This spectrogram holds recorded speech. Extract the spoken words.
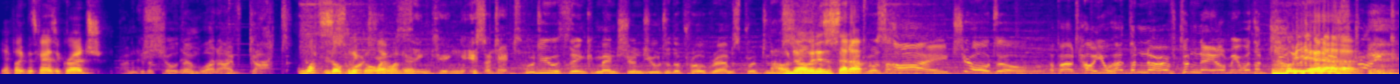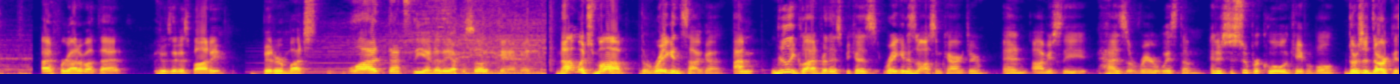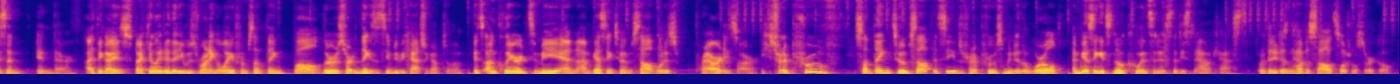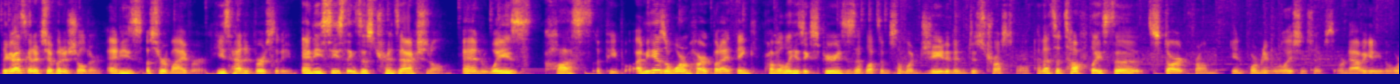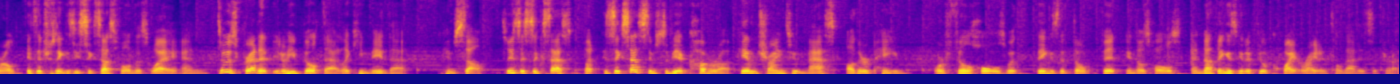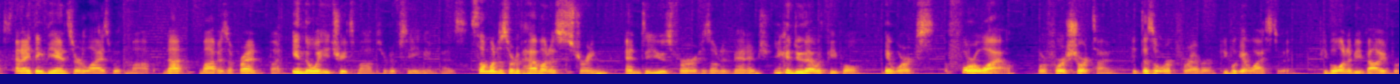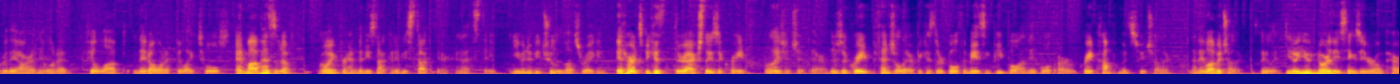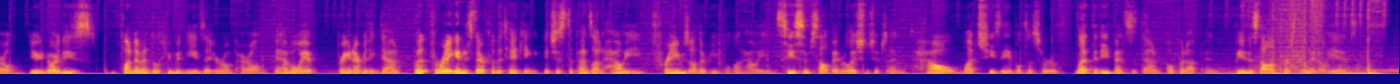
Yeah, I feel like this guy has a grudge. I'm gonna show them what I've got. What's his ultimate goal, I wonder? Thinking, isn't it? Who do you think mentioned you to the program's producer? Oh, no, it is a setup. It was I, Jodo, about how you had the nerve to nail me with a Oh yeah. strike. I forgot about that. It was in his body. Bitter much? What? That's the end of the episode? Damn it. Not much mob. The Reigen saga. I'm really glad for this because Reigen is an awesome character and obviously has a rare wisdom and is just super cool and capable. There's a darkness in, in there. I think I speculated that he was running away from something. Well, there are certain things that seem to be catching up to him. It's unclear to me and I'm guessing to himself what his priorities are. He's trying to prove something to himself, it seems, trying to prove something to the world. I'm guessing it's no coincidence that he's an outcast or that he doesn't have a solid social circle. The guy's got a chip on his shoulder and he's a survivor. He's had adversity and he sees things as transactional and weighs costs of people. I mean, he has a warm heart, but I think probably his experiences have left him somewhat jaded and distrustful. And that's a tough place to start from in forming relationships or navigating the world. It's interesting because he's successful in this way. And to his credit, you know, he built that, like he made that himself. So he's a success, but his success seems to be a cover up. Him trying to mask other pain or fill holes with things that don't fit in those holes, and nothing is going to feel quite right until that is addressed. And I think the answer lies with Mob. Not Mob as a friend, but in the way he treats Mob, sort of seeing him as someone to sort of have on a string and to use for his own advantage. You can do that with people. It works for a while. Or for a short time. It doesn't work forever. People get wise to it. People want to be valued for who they are and they want to feel loved and they don't want to feel like tools. And Mob has enough going for him that he's not going to be stuck there in that state, even if he truly loves Reigen. It hurts because there actually is a great relationship there. There's a great potential there because they're both amazing people and they both are great complements to each other. And they love each other, clearly. You know, you ignore these things at your own peril. You ignore these fundamental human needs at your own peril. They have a way of bringing everything down. But for Reigen, it's there for the taking. It just depends on how he frames other people and how he sees himself in relationships and how much he's able to sort of let the defenses down, open up, and be the solid person that I know he is.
